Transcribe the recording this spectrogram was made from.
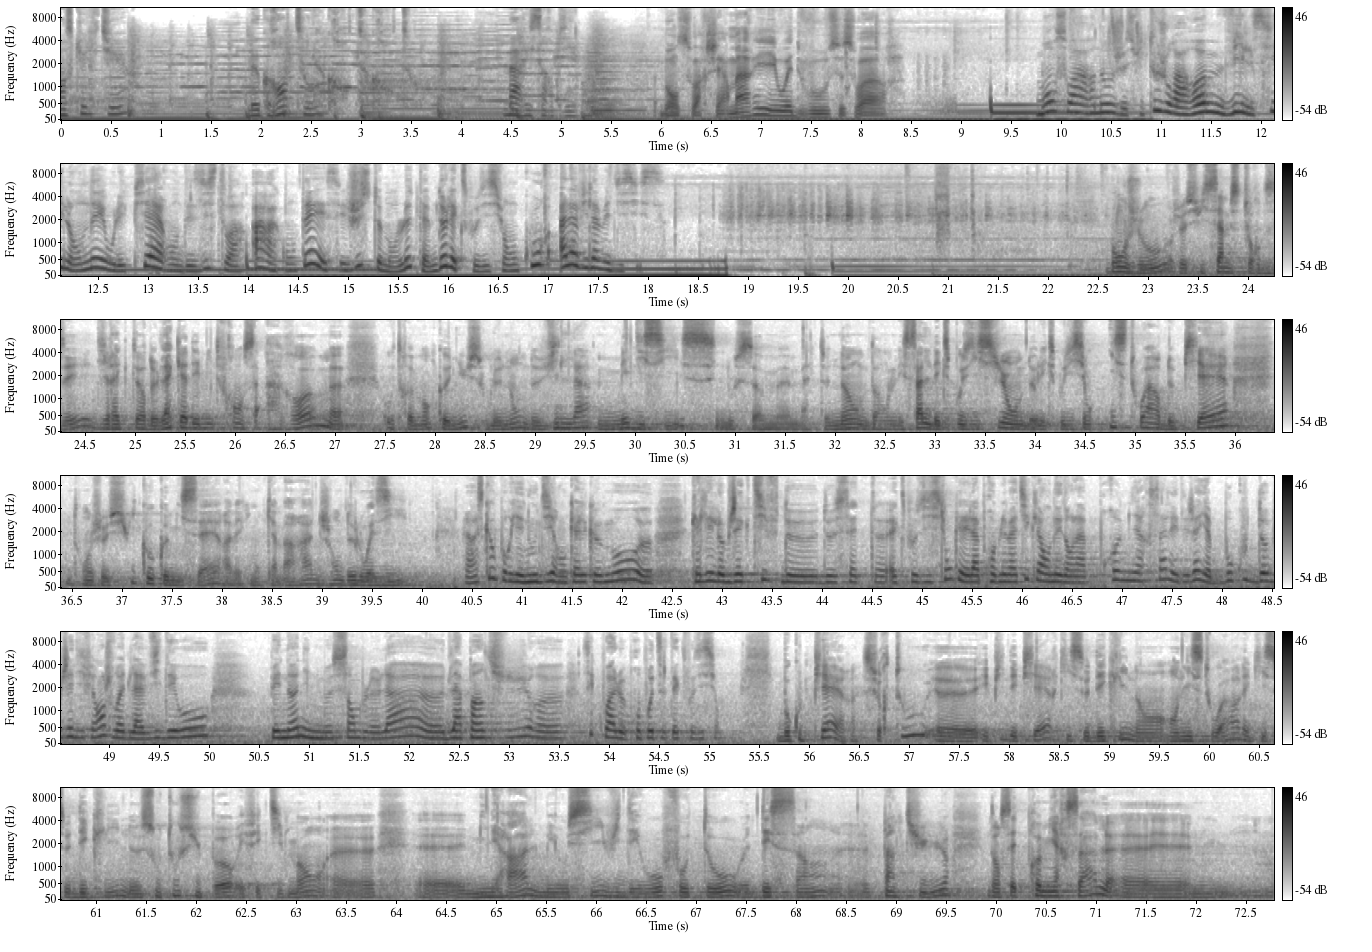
France Culture, le grand tour, grand tour, grand tour. Marie Sorbier. Bonsoir chère Marie, où êtes-vous ce soir? Bonsoir Arnaud, je suis toujours à Rome, ville s'il en est où les pierres ont des histoires à raconter et c'est justement le thème de l'exposition en cours à la Villa Médicis. Bonjour, je suis Sam Sturze, directeur de l'Académie de France à Rome, autrement connu sous le nom de Villa Médicis. Nous sommes maintenant dans les salles d'exposition de l'exposition Histoire de Pierre, dont je suis co-commissaire avec mon camarade Jean Deloisy. Alors est-ce que vous pourriez nous dire en quelques mots euh, quel est l'objectif de, de, cette exposition? Quelle est la problématique? Là on est dans la première salle et déjà il y a beaucoup d'objets différents. Je vois de la vidéo, Pénon, il me semble là, euh, de la peinture. Euh, c'est quoi le propos de cette exposition? Beaucoup de pierres, surtout, euh, et puis des pierres qui se déclinent en, en, histoire et qui se déclinent sous tout support, effectivement, minéral, mais aussi vidéo, photo, dessin, peinture. Dans cette première salle,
